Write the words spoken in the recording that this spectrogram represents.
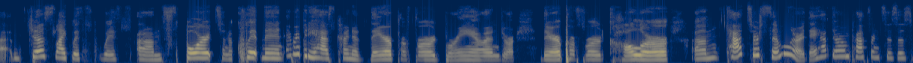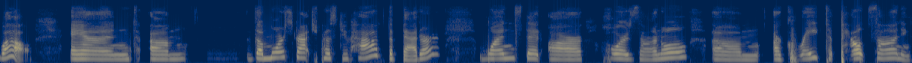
um, just like with with um, sports and equipment, everybody has kind of their preferred brand or their preferred color. Um, cats are similar; they have their own preferences as well, and um, the more scratch posts you have, the better ones that are horizontal um, are great to pounce on and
